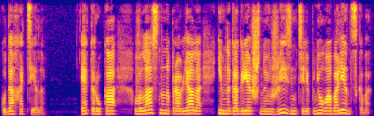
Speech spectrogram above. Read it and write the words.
куда хотела. Эта рука властно направляла и многогрешную жизнь Телепнева-Оболенского —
